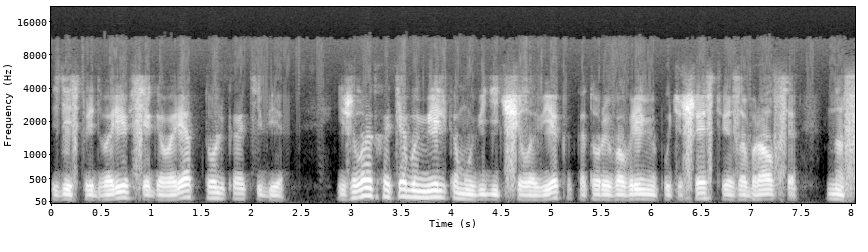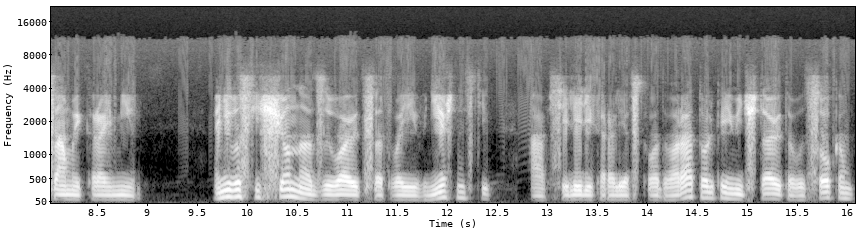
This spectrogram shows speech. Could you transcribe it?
Здесь при дворе все говорят только о тебе и желают хотя бы мельком увидеть человека, который во время путешествия забрался на самый край мира. Они восхищенно отзываются о твоей внешности, а все леди королевского двора только и мечтают о высоком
